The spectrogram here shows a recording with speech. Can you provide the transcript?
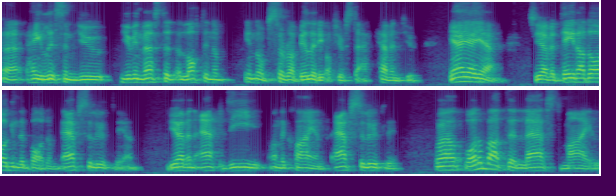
uh, hey, listen, you you've invested a lot in in observability of your stack, haven't you? Yeah, yeah, yeah. So you have a Datadog in the bottom, absolutely, and you have an AppD on the client, absolutely. Well, what about the last mile?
